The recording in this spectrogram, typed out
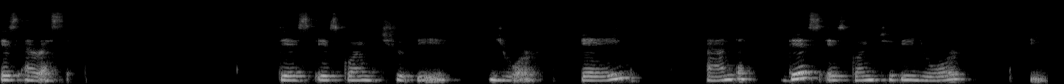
is arrested. This is going to be your A, and this is going to be your B.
